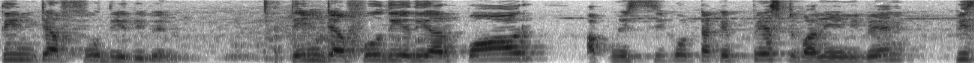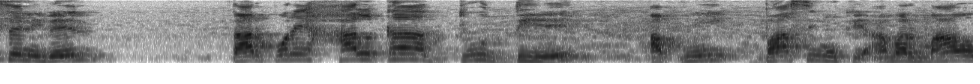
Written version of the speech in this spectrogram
তিনটা ফু দিয়ে দিবেন। তিনটা ফু দিয়ে দেওয়ার পর আপনি শিকড়টাকে পেস্ট বানিয়ে নেবেন, পিষে নেবেন। তারপরে হালকা দুধ দিয়ে আপনি বাসি মুখে, আমার মা ও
